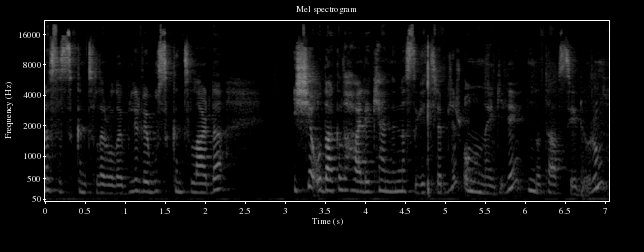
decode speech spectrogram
nasıl sıkıntılar olabilir ve bu sıkıntılarda işe odaklı hale kendini nasıl getirebilir onunla ilgili bunu da tavsiye ediyorum.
